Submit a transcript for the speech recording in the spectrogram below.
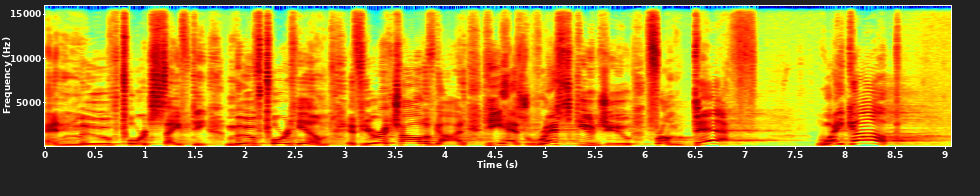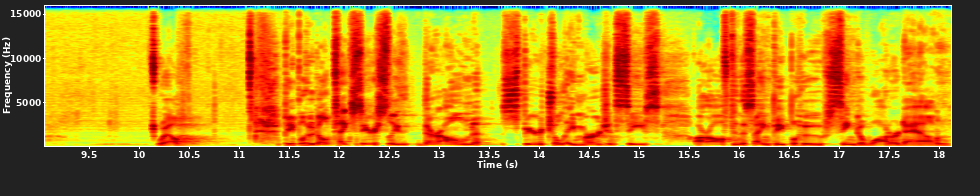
and move towards safety. Move toward him. If you're a child of God, he has rescued you from death. Wake up! Well, People who don't take seriously their own spiritual emergencies are often the same people who seem to water down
